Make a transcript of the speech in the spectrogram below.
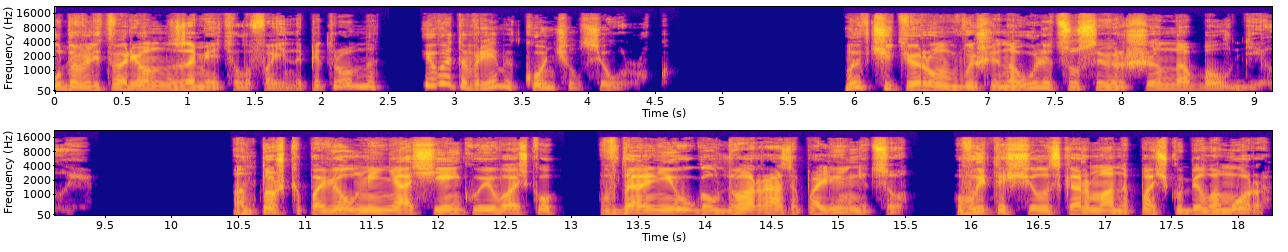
Удовлетворенно заметила Фаина Петровна, и в это время кончился урок. Мы вчетвером вышли на улицу совершенно обалделые. Антошка повел меня, Сеньку и Ваську в дальний угол двора за поленницу, вытащил из кармана пачку беломора,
